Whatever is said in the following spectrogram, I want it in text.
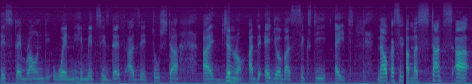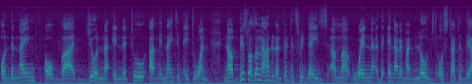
this time round when he meets his death as a two-star uh, general at the age of uh, 68. Now, Kasirye um, starts uh, on the 9th of uh, June in, uh, two, um, in 1981. Now, this was only 123 days um, uh, when the NRM had lodged or started their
